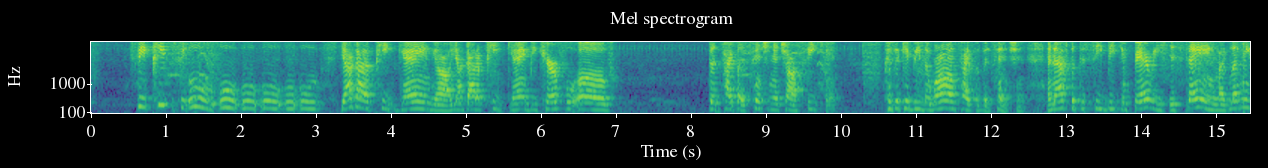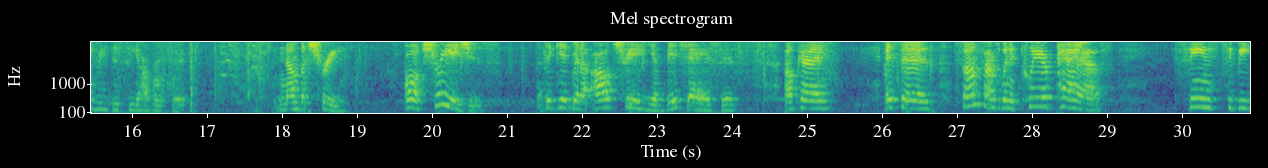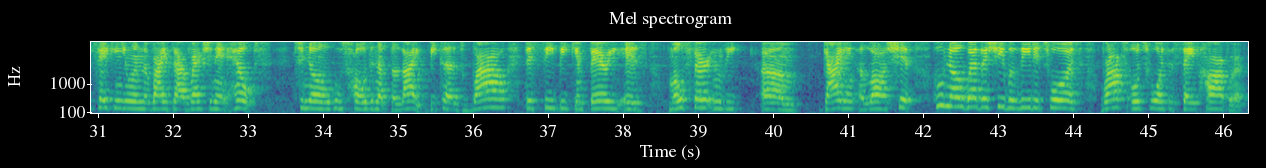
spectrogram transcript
see peep see ooh ooh ooh ooh ooh ooh. Y'all gotta peep game y'all. Y'all gotta peep game. Be careful of the type of attention that y'all seeking because it could be the wrong type of attention. And that's what the sea beacon fairy is saying. Like let me read this to y'all real quick. Number three. All treasures. To get rid of all three of your bitch asses. Okay? It says sometimes when a clear path seems to be taking you in the right direction. It helps to know who's holding up the light. Because while this sea beacon fairy is most certainly um, guiding a lost ship, who know whether she will lead it towards rocks or towards a safe harbor.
